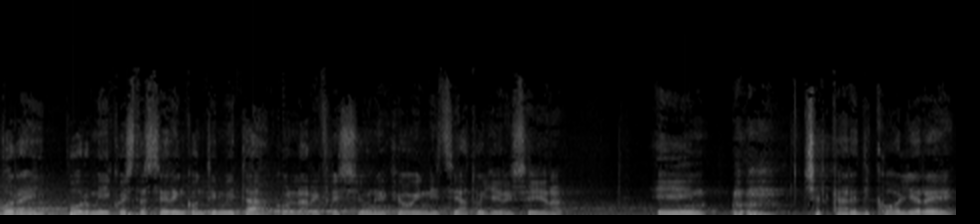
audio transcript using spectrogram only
Vorrei pormi questa sera in continuità con la riflessione che ho iniziato ieri sera e cercare di cogliere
